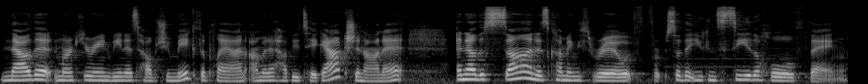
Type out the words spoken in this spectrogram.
now that Mercury and Venus helped you make the plan, I'm going to help you take action on it. And now the sun is coming through for, so that you can see the whole thing.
